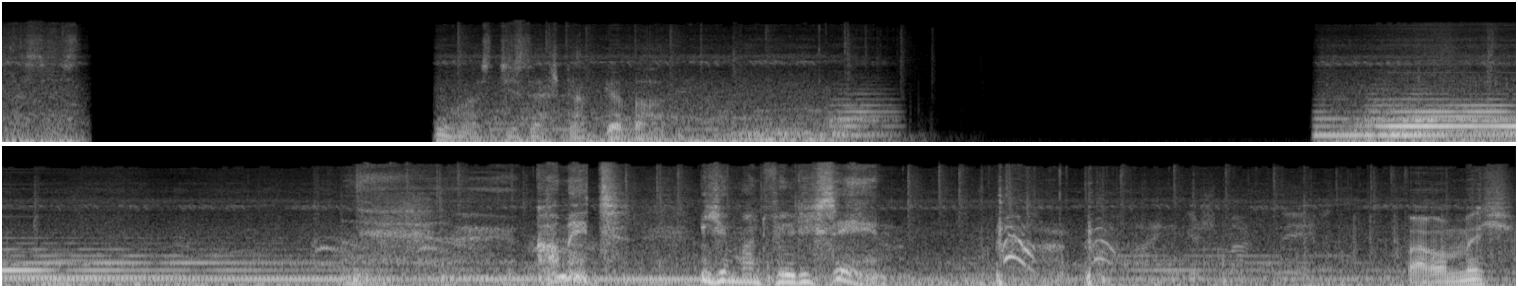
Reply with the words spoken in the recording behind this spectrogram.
Was ist nur aus dieser Stadt geworden? Komm mit. Jemand will dich sehen. Warum mich?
